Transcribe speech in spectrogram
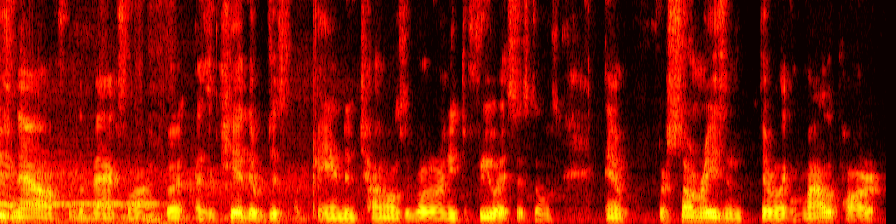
used now for the Max line, but as a kid, they were just abandoned tunnels that rode underneath the freeway systems. And for some reason, they were like a mile apart,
